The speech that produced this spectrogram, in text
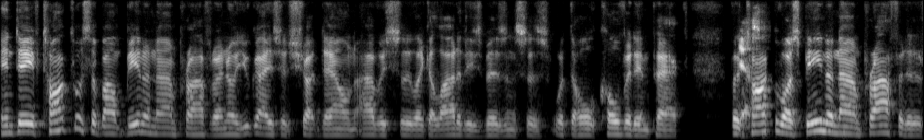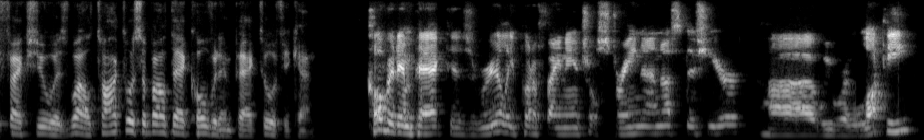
And Dave, talk to us about being a nonprofit. I know you guys had shut down, obviously, like a lot of these businesses with the whole COVID impact. But Yes. talk to us, being a nonprofit, it affects you as well. Talk to us about that COVID impact too, if you can. COVID impact has really put a financial strain on us this year. Uh, we were lucky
